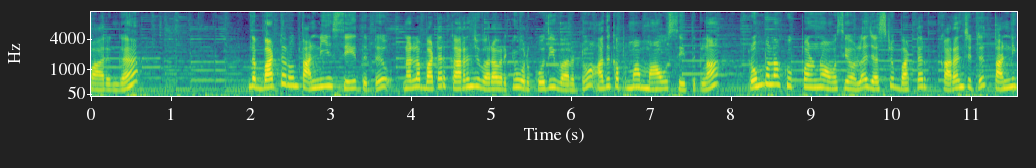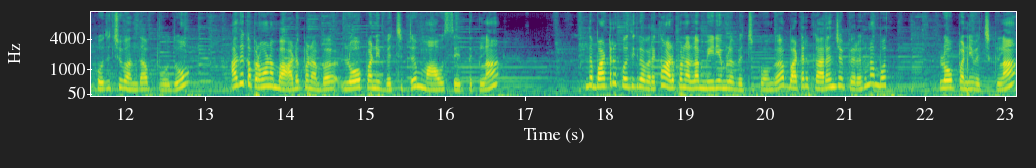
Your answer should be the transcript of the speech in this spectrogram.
பாருங்கள் இந்த பட்டரும் தண்ணியும் சேர்த்துட்டு நல்லா பட்டர் கரைஞ்சி வர வரைக்கும் ஒரு கொதி வரட்டும். அதுக்கப்புறமா மாவு சேர்த்துக்கலாம். ரொம்பலாம் குக் பண்ணணும் அவசியம் இல்லை. ஜஸ்ட்டு பட்டர் கரைஞ்சிட்டு தண்ணி கொதிச்சு வந்தால் போதும். அதுக்கப்புறமா நம்ம அடுப்பை நம்ம லோ பண்ணி வச்சுட்டு மாவு சேர்த்துக்கலாம். இந்த பட்டர் கொதிக்கிற வரைக்கும் அடுப்பை நல்லா மீடியமில் வச்சுக்கோங்க. பட்டர் கரைஞ்ச பிறகு நம்ம லோ பண்ணி வச்சுக்கலாம்.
